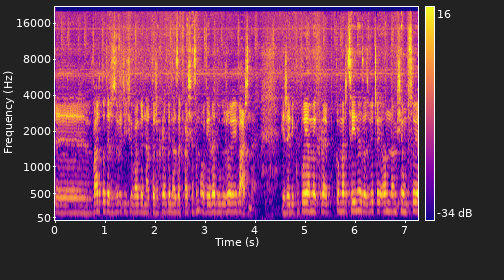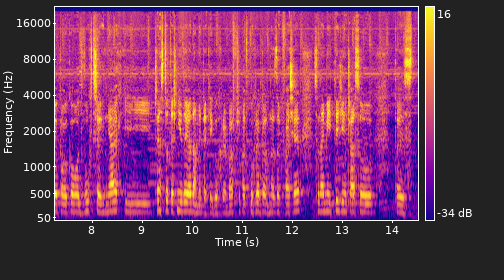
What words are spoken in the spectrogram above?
E, Warto też zwrócić uwagę na to, że chleby na zakwasie są o wiele dłużej ważne. Jeżeli kupujemy chleb komercyjny, zazwyczaj on nam się psuje po około 2-3 dniach i często też nie dojadamy takiego chleba. W przypadku chlebów na zakwasie co najmniej tydzień czasu to jest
